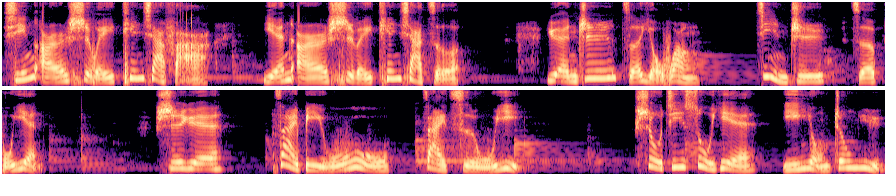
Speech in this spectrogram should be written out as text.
行而视为天下法，言而视为天下则。远之则有望，近之则不厌。诗曰：“在彼无物，在此无益。”树基素叶，以永终欲。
